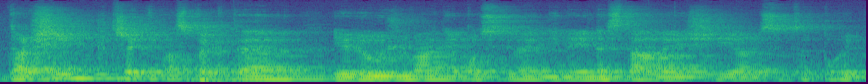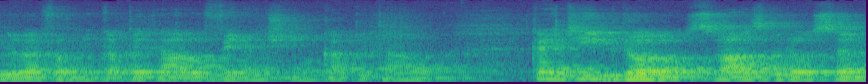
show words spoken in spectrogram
Dalším třetím aspektem je využívání a posílení nejnestálejší a vysoce pohyblivé formy kapitálu, finančního kapitálu. Každý, kdo z vás, kdo se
